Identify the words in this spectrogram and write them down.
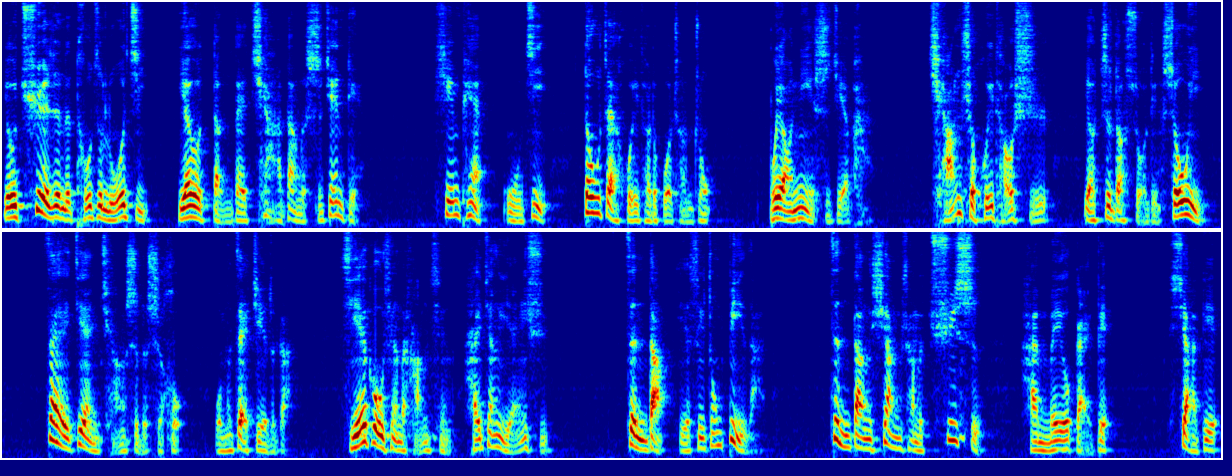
有确认的投资逻辑，也要等待恰当的时间点。芯片、五 G 都在回调的过程中，不要逆势接盘。强势回调时，要知道锁定收益。再见强势的时候，我们再接着干。结构性的行情还将延续，震荡也是一种必然。震荡向上的趋势。还没有改变，下跌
